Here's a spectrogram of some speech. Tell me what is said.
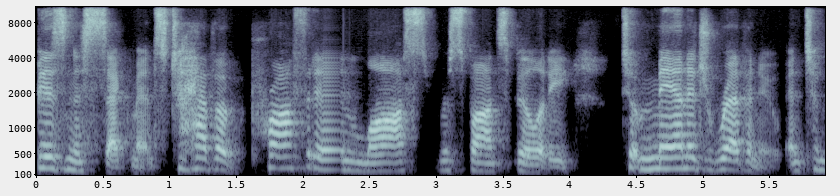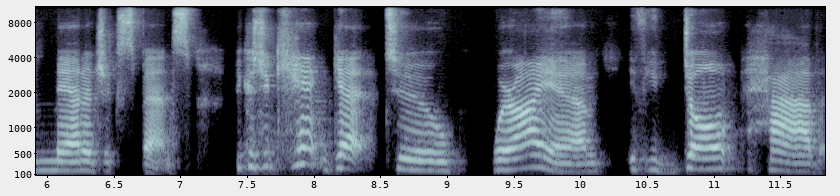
business segments, to have a profit and loss responsibility, to manage revenue and to manage expense. Because you can't get to where I am if you don't have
